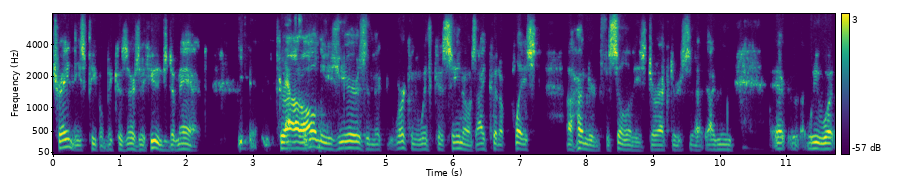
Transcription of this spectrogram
train these people because there's a huge demand throughout Absolutely. all these years in the working with casinos, I could have placed a hundred facilities directors. Uh, I mean, eh, we would.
